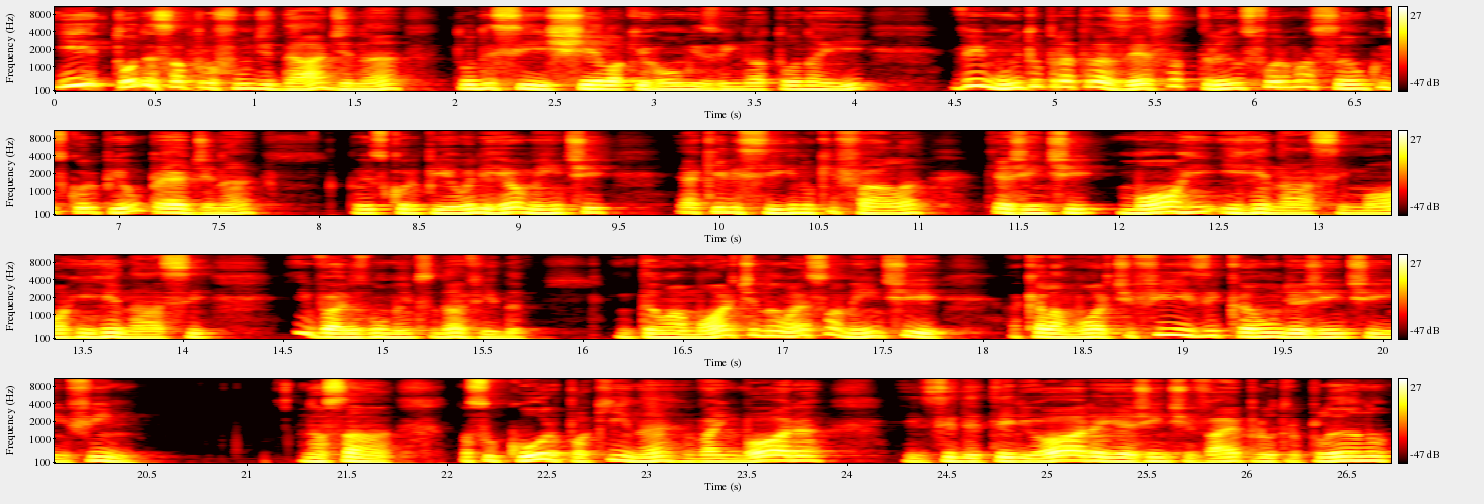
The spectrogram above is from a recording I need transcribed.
E toda essa profundidade, né, todo esse Sherlock Holmes vindo à tona aí, vem muito para trazer essa transformação que o escorpião pede, né? Então o escorpião ele realmente é aquele signo que fala que a gente morre e renasce, morre e renasce em vários momentos da vida. Então a morte não é somente aquela morte física, onde a gente, enfim, nossa, nosso corpo aqui né, vai embora, e se deteriora e a gente vai para outro plano.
